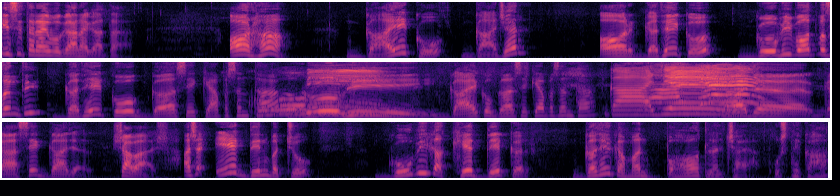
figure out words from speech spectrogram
इसी तरह वो गाना गाता। और हाँ गाय को गाजर और गधे को गोभी बहुत पसंद थी। गधे को ग से क्या पसंद था? गोभी। गाय को ग से क्या पसंद था? गाजर। गाजर। गा से गाजर। शाबाश। अच्छा एक दिन बच्चों गोभी का खेत देखकर गधे का मन बहुत ललचाया। उसने कहा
